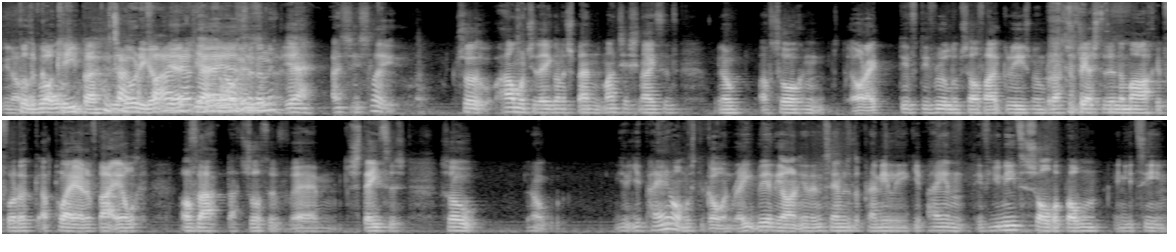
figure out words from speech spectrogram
you know, Well, a they've got a goalkeeper. keeper. They've already got, yeah. yeah. Yeah, Yeah, yeah. yeah. it's- Isn't it? yeah. It's, it's like, so how much are they going to spend? Manchester United, you know, I've talking, all right, they've, they've ruled themselves out Griezmann, but that's suggested in the market for a, a player of that ilk, of that, that sort of um, status. So, you know, you- you're paying almost the going rate, really, aren't you? In terms of the Premier League, you're paying, if you need to solve a problem in your team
